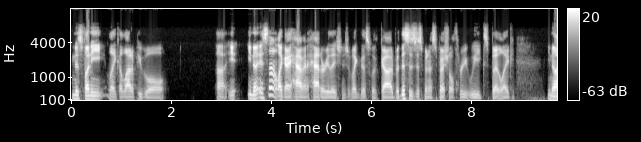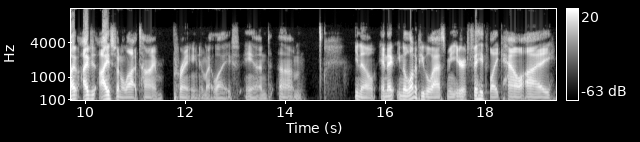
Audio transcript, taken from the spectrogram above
You know, it's funny. Like a lot of people, uh, it, you know, it's not like I haven't had a relationship like this with God, but this has just been a special three weeks. But like, you know, I've I've, I've spent a lot of time praying in my life, and um, you know, and I, you know, a lot of people ask me here at Faith like how I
